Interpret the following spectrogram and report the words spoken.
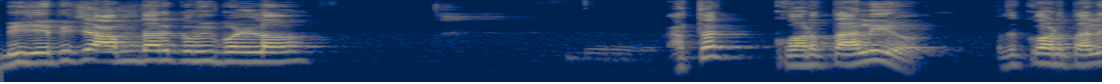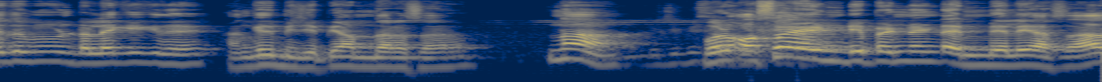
बीजेपीचे आमदार कमी पडलो. आतां कोर्ताली हो. आतां कोर्ताली तुमी म्हणटले की कितें? हांगे बीजेपी आमदार आसा ना. पण असो इंडिपेंडंट एम एल ए आसा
